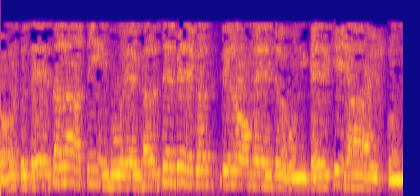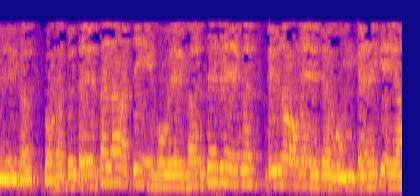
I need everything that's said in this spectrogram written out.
بہت سے سلاتی ہوئے گھر سے بے گھر دلوں میں جب ان کے کیا عشق میں گھر بہت سے سلاتی ہوئے گھر سے بے گھر دلوں میں جب ان کے کیا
